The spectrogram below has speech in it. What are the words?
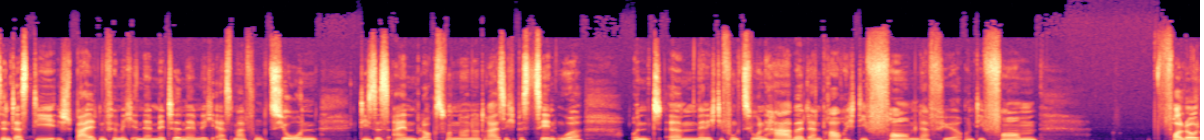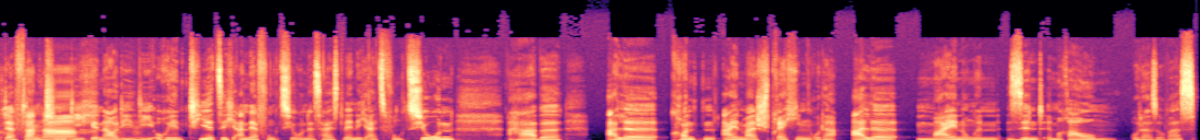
sind das die Spalten für mich in der Mitte, nämlich erstmal Funktionen dieses einen Blocks von 9.30 Uhr bis 10 Uhr. Und ähm, wenn ich die Funktion habe, dann brauche ich die Form dafür. Und die Form followed der Function. Die, genau, mhm. die, die orientiert sich an der Funktion. Das heißt, wenn ich als Funktion habe, alle konnten einmal sprechen oder alle Meinungen sind im Raum oder sowas,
